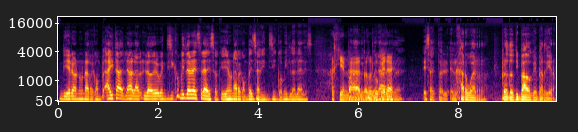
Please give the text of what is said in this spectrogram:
Dieron una recompensa. Ahí está, la- la- lo de 25 mil dólares era eso, que dieron una recompensa de 25 mil dólares. ¿A quién la, la recupera? Exacto, el, el hardware prototipado que perdieron.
